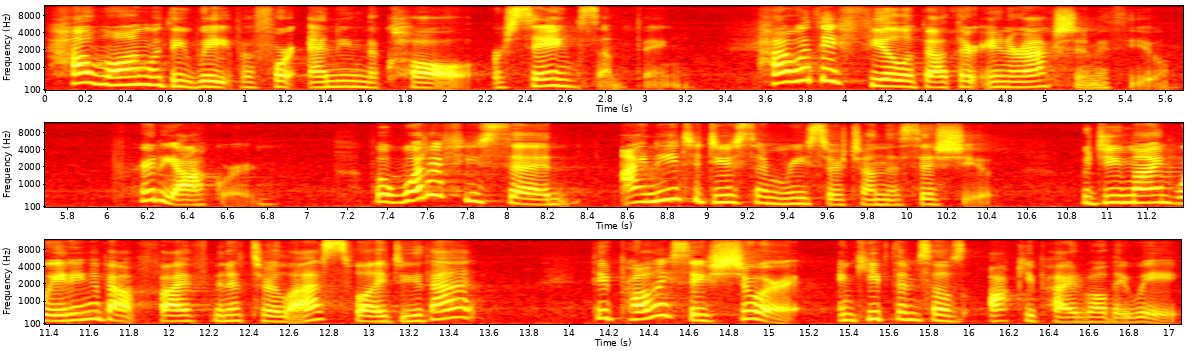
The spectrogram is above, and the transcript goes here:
How long would they wait before ending the call or saying something? How would they feel about their interaction with you? Pretty awkward. But what if you said, I need to do some research on this issue. Would you mind waiting about five minutes or less while I do that? They'd probably say sure and keep themselves occupied while they wait.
